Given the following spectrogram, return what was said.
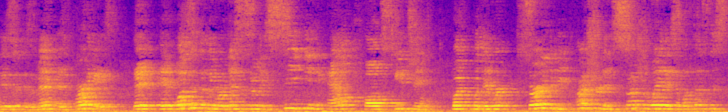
is, is, is part of it is they, it wasn't that they were necessarily seeking out false teaching, but, but they were starting to be pressured in such a way they said, well, does this,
